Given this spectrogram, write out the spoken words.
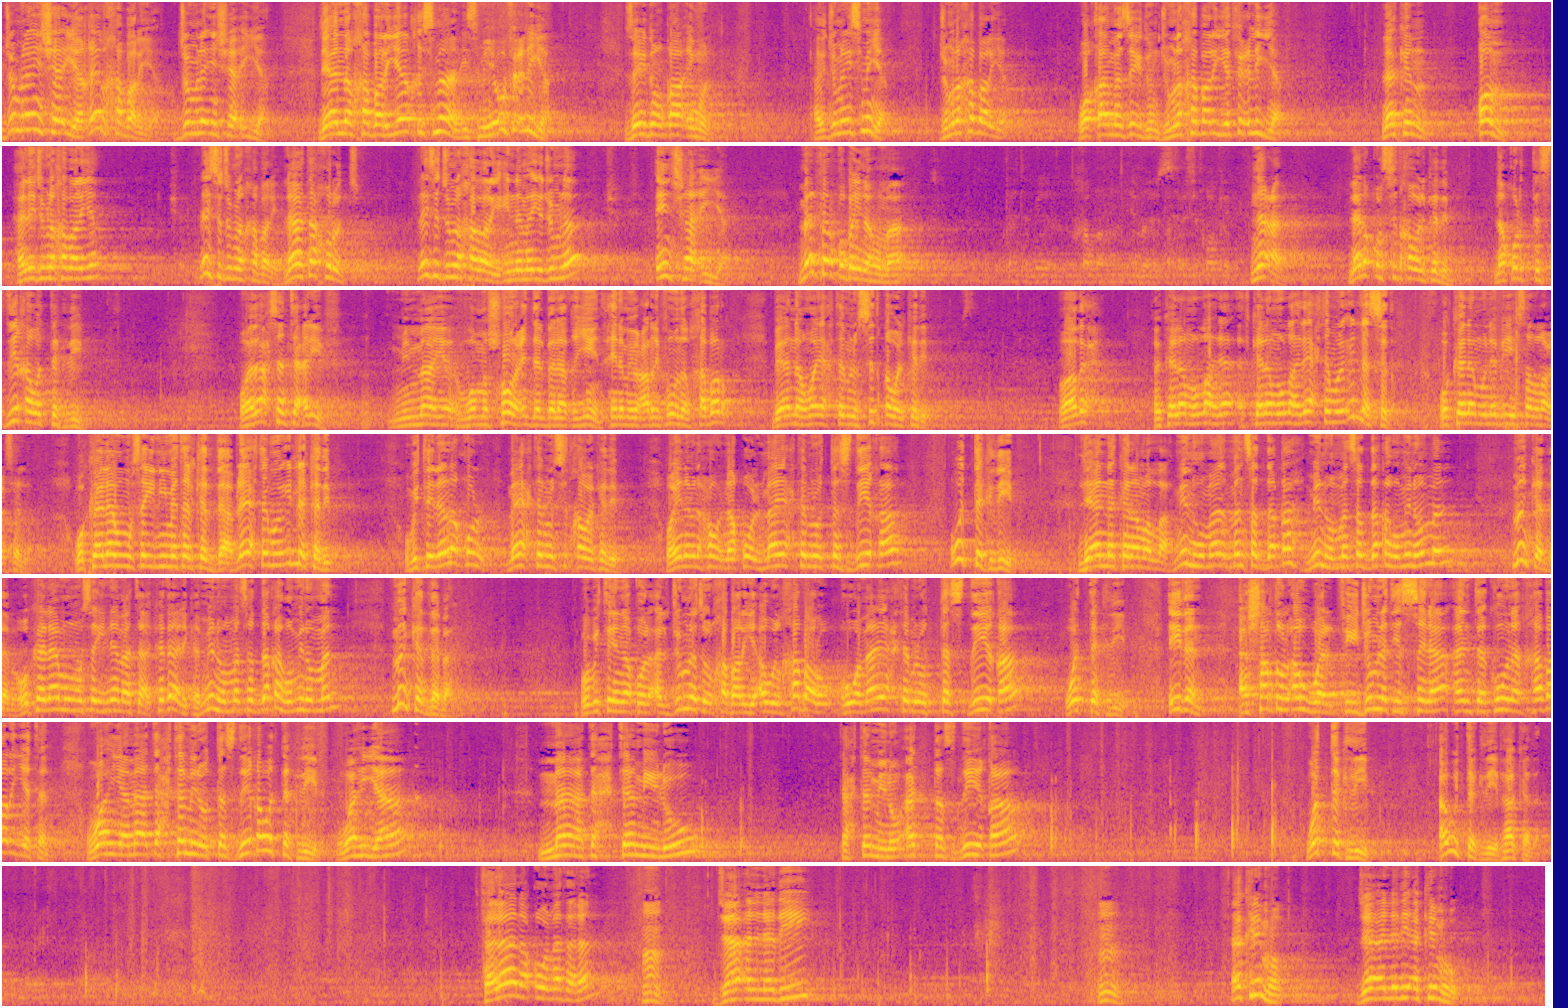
جملة إنشائية غير خبرية. جملة إنشائية. لأن الخبرية قسمان اسمية وفعلية. زيد قائم. هذه جملة اسمية. جملة خبرية. وقام زيد جملة خبرية فعلية. لكن قم هل هي جملة خبرية؟ ليست جملة خبرية. لا تخرج. ليست جملة خبرية إنما هي جملة إنشائية. ما الفرق بينهما؟ نعم. لا نقول الصدق والكذب نقول التصديق والتكذيب. وهذا أحسن تعريف مما هو مشهور عند البلاغيين حينما يعرفون الخبر بأنه ما يحتمل الصدق والكذب. واضح؟ فكلام الله لا كلام الله لا يحتمل إلا الصدق وكلام نبيه صلى الله عليه وسلم. وكلام مسيلمة الكذاب؟ لا يحتمل إلا الكذب. وبالتالي لا نقول ما يحتمل الصدق والكذب وإنما نقول ما يحتمل التصديق والتكذيب. لأن كلام الله منهم من صدقه منهم من صدقه ومنهم من من كذبه. وكلام مسيلمة كذلك. منهم من صدقه ومنهم من من كذبه. وبالتالي نقول الجملة الخبرية أو الخبر هو ما يحتمل التصديق والتكذيب. إذا الشرط الأول في جملة الصلة أن تكون خبرية وهي ما تحتمل التصديق والتكذيب. وهي ما تحتمل تحتمل التصديق والتكذيب أو التكذيب هكذا. فلا نقول مثلا جاء الذي أكرمه. جاء الذي أكرمه.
